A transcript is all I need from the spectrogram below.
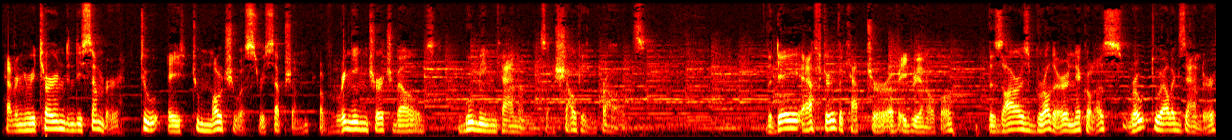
having returned in December to a tumultuous reception of ringing church bells, booming cannons, and shouting crowds. The day after the capture of Adrianople, the Tsar's brother Nicholas wrote to Alexander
